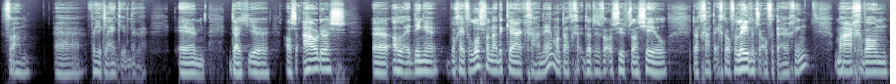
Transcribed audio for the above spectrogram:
van, eh, van je kleinkinderen. En dat je als ouders allerlei dingen nog even los van naar de kerk gaan. Hè? Want dat, dat is wel substantieel. Dat gaat echt over levensovertuiging. Maar gewoon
